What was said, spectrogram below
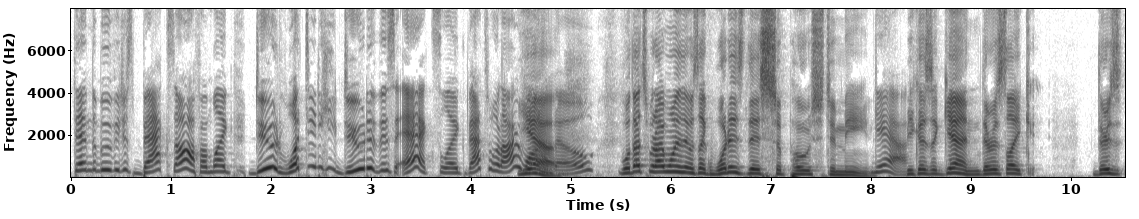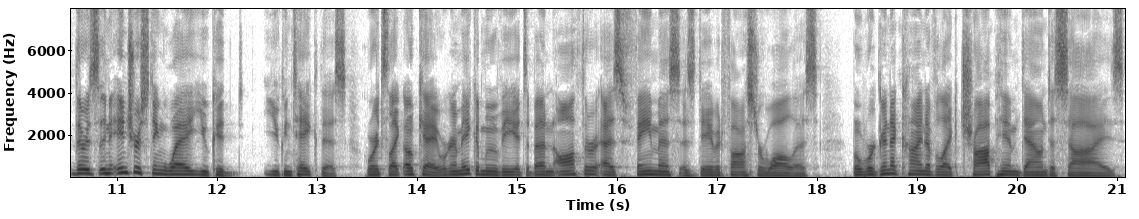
then the movie just backs off. I'm like, dude, what did he do to this ex? Like, that's what I want to know. Well, that's what I wanted. It was like, what is this supposed to mean? Yeah. Because again, there's like, there's there's an interesting way you could you can take this where it's like, okay, we're gonna make a movie. It's about an author as famous as David Foster Wallace, but we're gonna kind of like chop him down to size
